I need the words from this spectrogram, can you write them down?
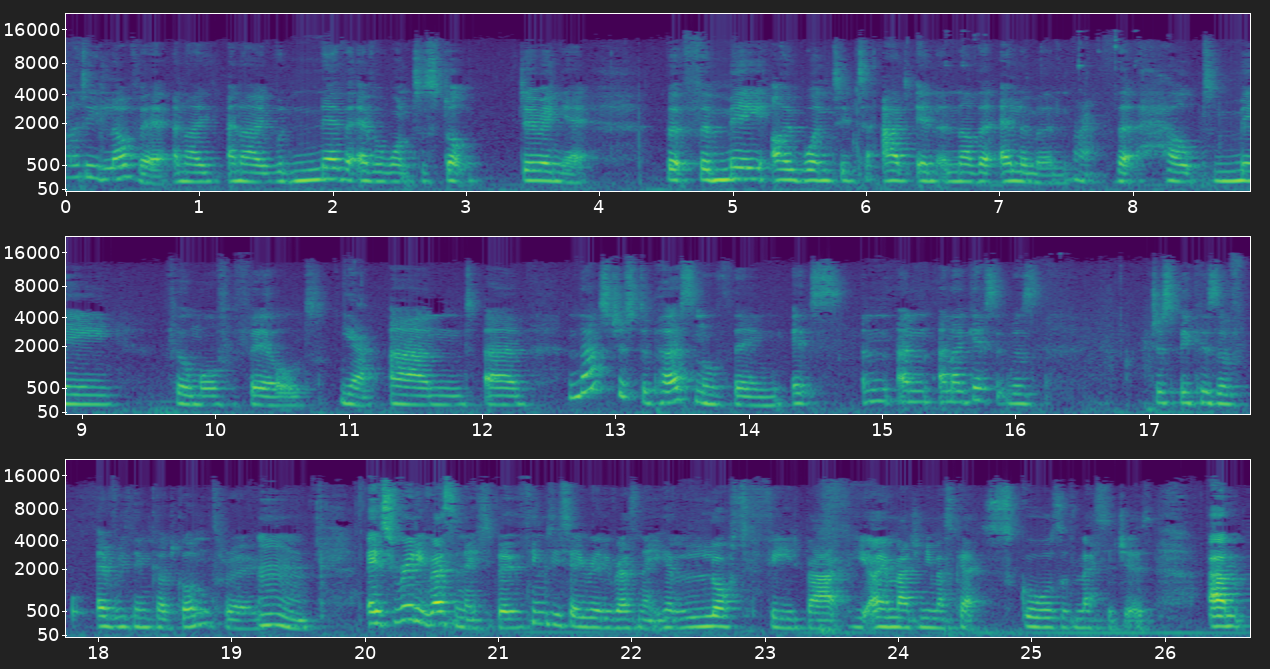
Bloody love it, and I and I would never ever want to stop doing it. But for me, I wanted to add in another element Right. that helped me feel more fulfilled Yeah. and um, and that's just a personal thing. It's and, and and I guess it was just because of everything I'd gone through. Mm. It's really resonated though. The things you say really resonate. You get a lot of feedback. You, I imagine you must get scores of messages. Um,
